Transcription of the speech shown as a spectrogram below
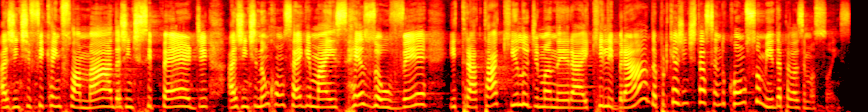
a gente fica inflamada, a gente se perde, a gente não consegue mais resolver e tratar aquilo de maneira equilibrada, porque a gente está sendo consumida pelas emoções.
